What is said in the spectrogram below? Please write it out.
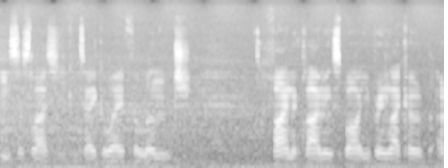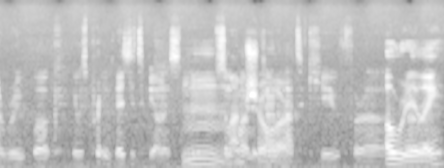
pizza slices you can take away for lunch. Find a climbing spot. You bring like a, a route book. It was pretty busy to be honest. Mm, some I'm point we kind of had to queue for a. Oh, really? route.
